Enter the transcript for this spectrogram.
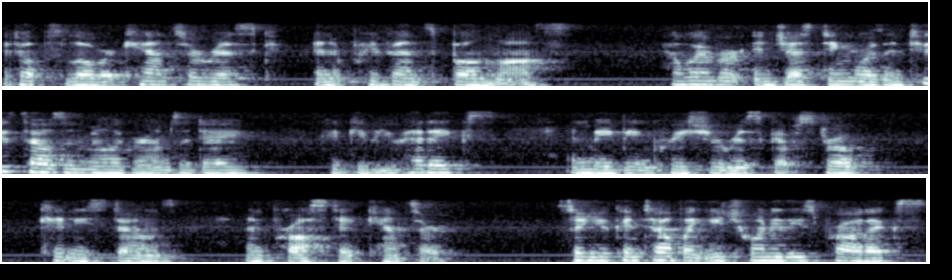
It helps lower cancer risk and it prevents bone loss. However, ingesting more than 2,000 milligrams a day could give you headaches and maybe increase your risk of stroke, kidney stones, and prostate cancer. So you can tell by each one of these products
